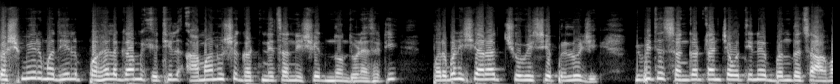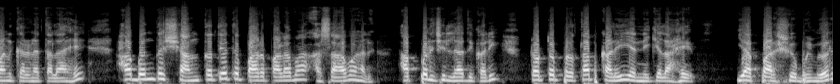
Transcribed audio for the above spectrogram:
काश्मीरमधील पहलगाम येथील अमानुष घटनेचा निषेध नोंदवण्यासाठी परभणी शहरात चोवीस एप्रिल रोजी विविध संघटनांच्या वतीने बंदचं आवाहन करण्यात आलं आहे. हा बंद शांततेत पार पाडावा असं आवाहन अप्पर जिल्हाधिकारी डॉक्टर प्रताप काळे यांनी केलं आहे. या पार्श्वभूमीवर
